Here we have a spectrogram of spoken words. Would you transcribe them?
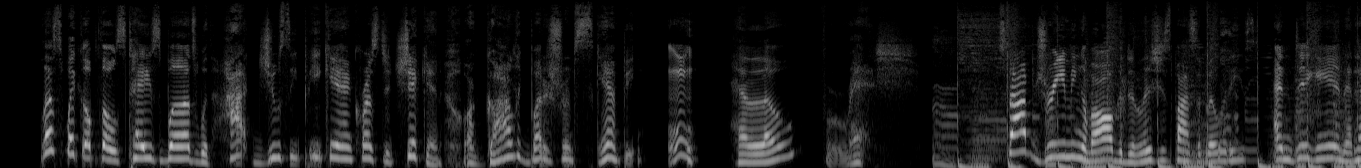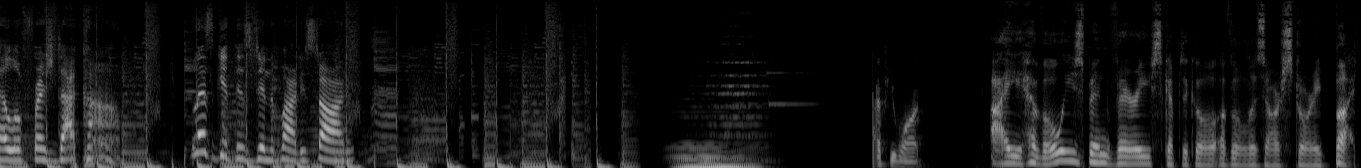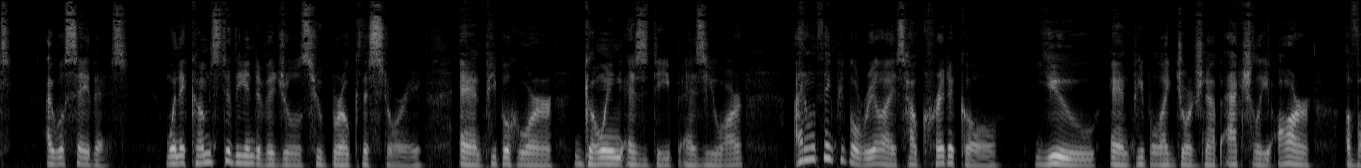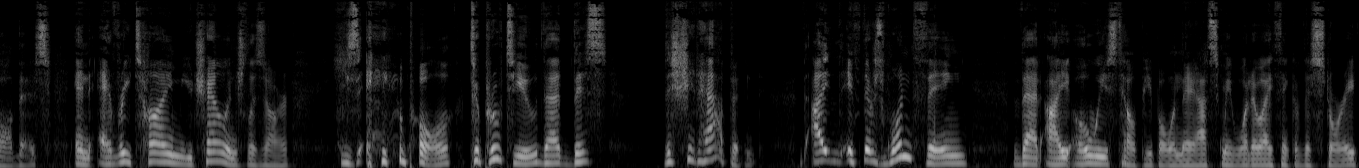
Let's wake up those taste buds with hot, juicy pecan crusted chicken or garlic butter shrimp scampi. Mm. Hello Fresh. Stop dreaming of all the delicious possibilities and dig in at HelloFresh.com. Let's get this dinner party started. If you want. I have always been very skeptical of the Lazar story, but I will say this. When it comes to the individuals who broke the story and people who are going as deep as you are, I don't think people realize how critical you and people like George Knapp actually are of all this. And every time you challenge Lazar, he's able to prove to you that this this shit happened. I if there's one thing that I always tell people when they ask me what do I think of this story,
